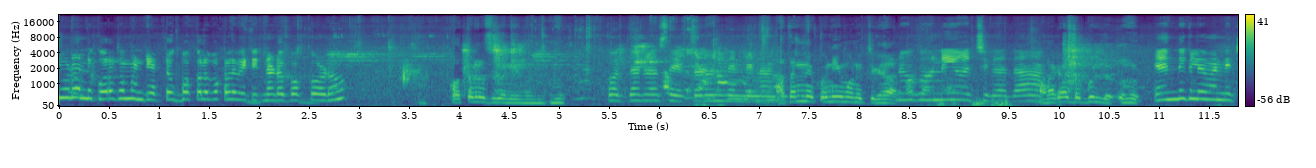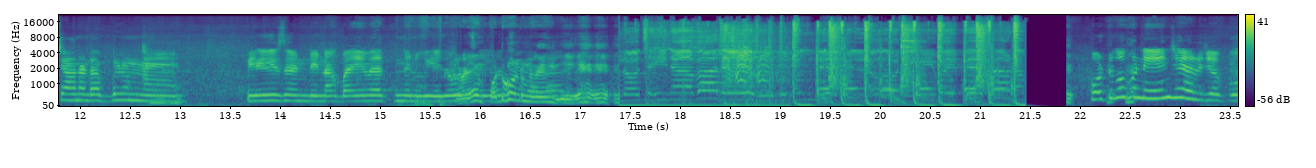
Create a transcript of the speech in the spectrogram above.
చూడండి కొరకమంటే ఎట్ట బొక్కలు బొక్కలు పెట్టినాడు బొక్కోడు. కొత్త డ్రెస్ కొని కొత్త డ్రెస్ ఎక్కడ ఉందండి నాకు? అతన్ని కొని మనొచ్చుగా నువ్వు కొనియవచ్చు కదా. మనగా డబ్బులు. ఎందుకు లేవండి చాలా డబ్బులు ఉన్నాయి. ప్లీజ్ అండి నాకు భయం వేస్తుంది నువ్వు ఏదో పట్టుకుంటున్నావు కొట్టుకోకుండా ఏం చేయాలి చెప్పు?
